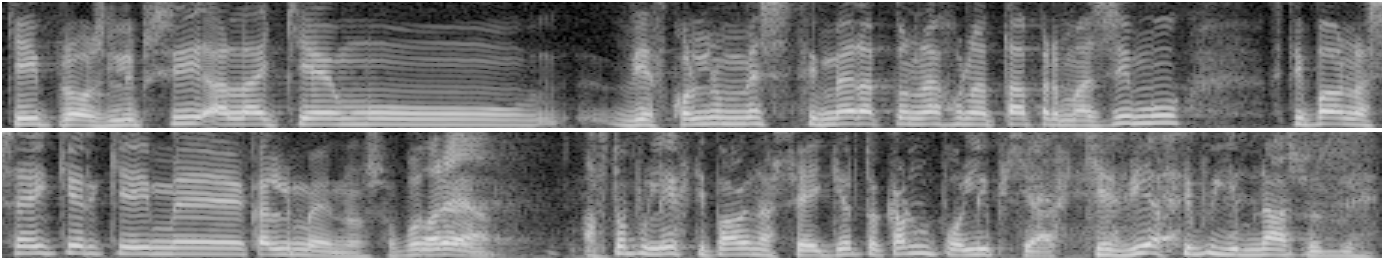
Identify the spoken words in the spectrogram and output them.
και η πρόσληψη, αλλά και μου διευκολύνω μέσα στη μέρα από το να έχω ένα τάπερ μαζί μου, χτυπάω ένα shaker και είμαι καλυμμένος. Οπότε... Ωραία. Αυτό που λέει χτυπάω ένα σέικερ το κάνουν πολλοί πια. Και δει αυτοί που γυμνάζονται.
